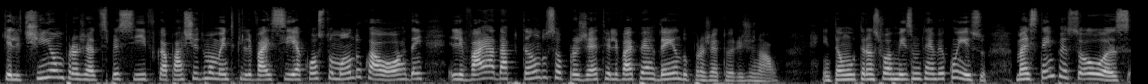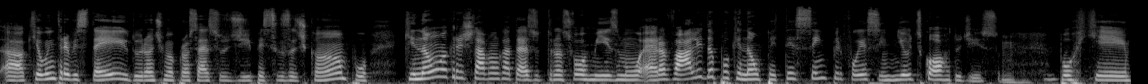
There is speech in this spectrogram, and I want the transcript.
que ele tinha um projeto específico, a partir do momento que ele vai se acostumando com a ordem, ele vai adaptando o seu projeto e ele vai perdendo o projeto original. Então, o transformismo tem a ver com isso. Mas tem pessoas uh, que eu entrevistei durante o meu processo de pesquisa de campo que não acreditavam que a tese do transformismo era válida, porque não, o PT sempre foi assim. E eu discordo disso. Uhum. Porque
